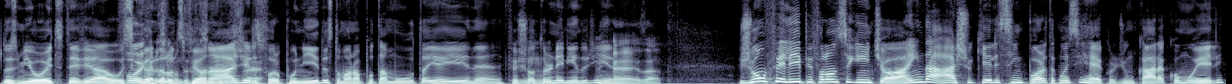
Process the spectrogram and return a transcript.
2008 teve a- o Foi, escândalo de espionagem, eles é. foram punidos, tomaram uma puta multa e aí, né, fechou Uhum. a torneirinha do dinheiro. É, exato. João Felipe falando o seguinte, ó, ainda acho que ele se importa com esse recorde. Um cara como ele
